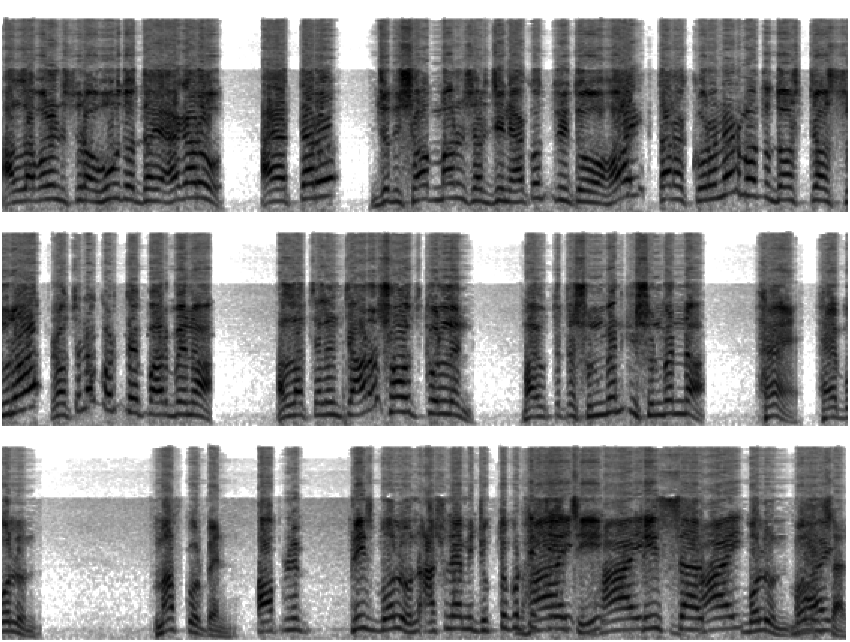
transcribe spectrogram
আল্লাহ বলেন সুরা হুদ, অধ্যায় এগারো, আয়াত তেরো যদি সব মানুষ আর জিন একত্রিত হয় তারা কোরআনের মতো দশটা সুরা রচনা করতে পারবে না। আল্লাহ চ্যালেঞ্জটা আরও সহজ করলেন। ভাই উত্তরটা শুনবেন কি শুনবেন না? হ্যাঁ হ্যাঁ বলুন। মাফ করবেন। আপনি প্লিজ বলুন আসলে আমি যুক্ত করতে ভাই, চেয়েছি। ভাই, প্লিজ স্যার ভাই। বলুন বলুন ভাই, স্যার।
